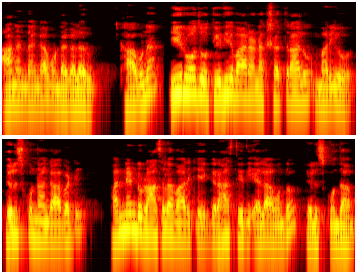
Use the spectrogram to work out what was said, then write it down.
ఆనందంగా ఉండగలరు. కావున ఈరోజు తిథివార నక్షత్రాలు మరియు తెలుసుకున్నాం కాబట్టి పన్నెండు రాసుల వారికి గ్రహస్థితి ఎలా ఉందో తెలుసుకుందాం.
